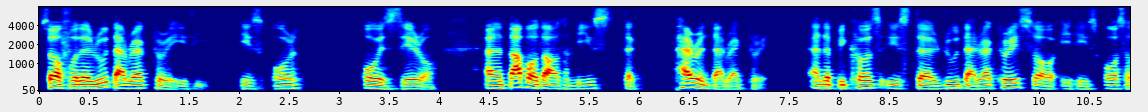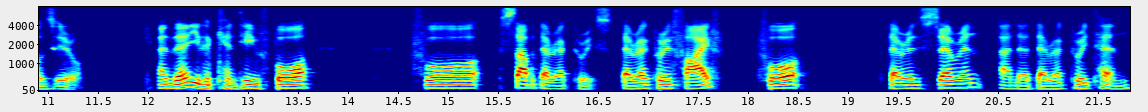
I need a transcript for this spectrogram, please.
So for the root directory, it is all, always zero. And double dot means the parent directory. And because it's the root directory, so it is also zero. And then it contains four, four subdirectories, directory five, four, directory seven, and directory 10.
